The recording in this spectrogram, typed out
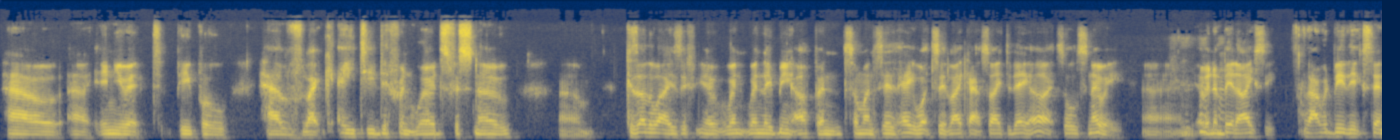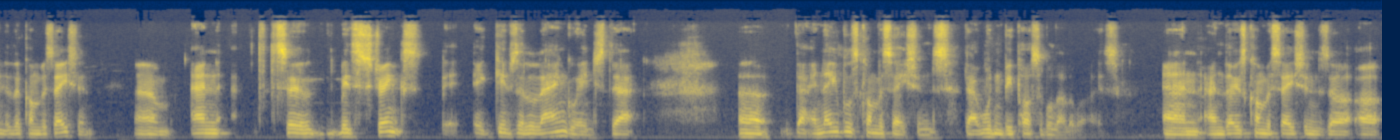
how uh, Inuit people have like 80 different words for snow? Because um, otherwise, if you know, when, when they meet up and someone says, Hey, what's it like outside today? Oh, it's all snowy uh, and a bit icy. That would be the extent of the conversation. Um, and so with strengths, it gives a language that uh, that enables conversations that wouldn't be possible otherwise. And and those conversations are, are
